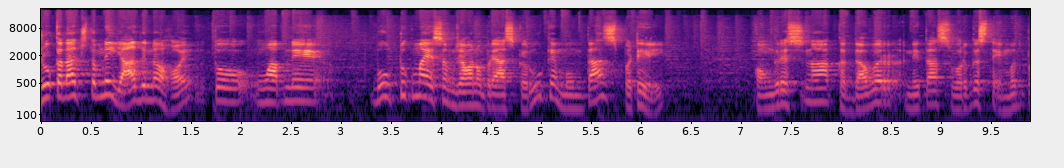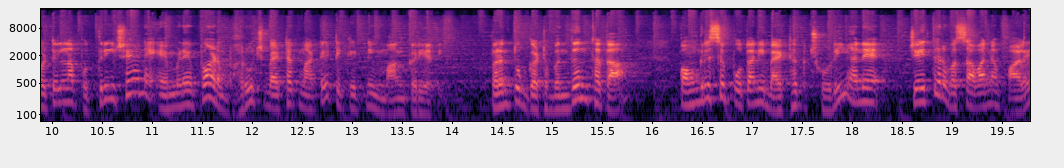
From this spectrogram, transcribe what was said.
જો કદાચ તમને યાદ ન હોય તો હું આપને બહુ ટૂંકમાં એ સમજાવવાનો પ્રયાસ કરું કે મુમતાઝ પટેલ કોંગ્રેસના કદ્દાવર નેતા સ્વર્ગસ્થ અહેમદ પટેલના પુત્રી છે અને એમણે પણ ભરૂચ બેઠક માટે ટિકિટની માંગ કરી હતી. પરંતુ ગઠબંધન થતાં કોંગ્રેસે પોતાની બેઠક છોડી અને ચેતર વસાવાના ફાળે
